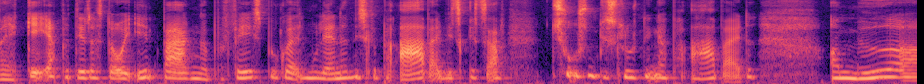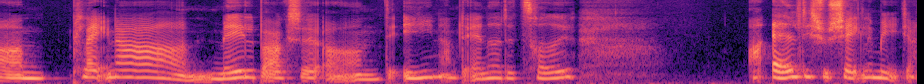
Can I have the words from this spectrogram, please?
reagere på det, der står i indbakken og på Facebook og alt muligt andet. Vi skal på arbejde, vi skal tage tusind beslutninger på arbejdet, om møder, om planer, om mailbokse, og om det ene, om det andet og det tredje. Og alle de sociale medier,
